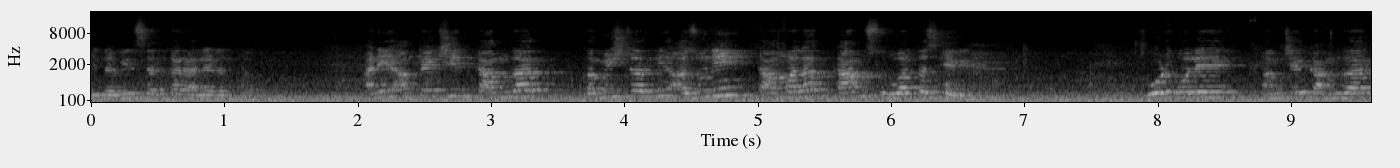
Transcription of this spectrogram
ही नवीन सरकार आल्यानंतर. आणि अपेक्षित कामगार कमिशनरनी अजूनही कामाला काम सुरुवातच केली गोड बोले आमचे कामगार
